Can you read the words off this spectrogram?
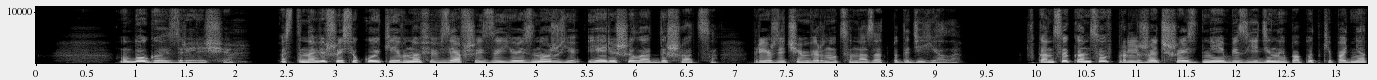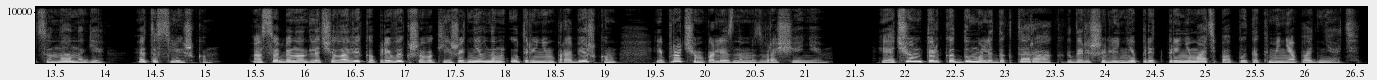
Убогое зрелище. Остановившись у койки и вновь взявшись за ее изножье, я решила отдышаться, прежде чем вернуться назад под одеяло. В конце концов, пролежать шесть дней без единой попытки подняться на ноги — это слишком. Особенно для человека, привыкшего к ежедневным утренним пробежкам и прочим полезным извращениям. И о чем только думали доктора, когда решили не предпринимать попыток меня поднять.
